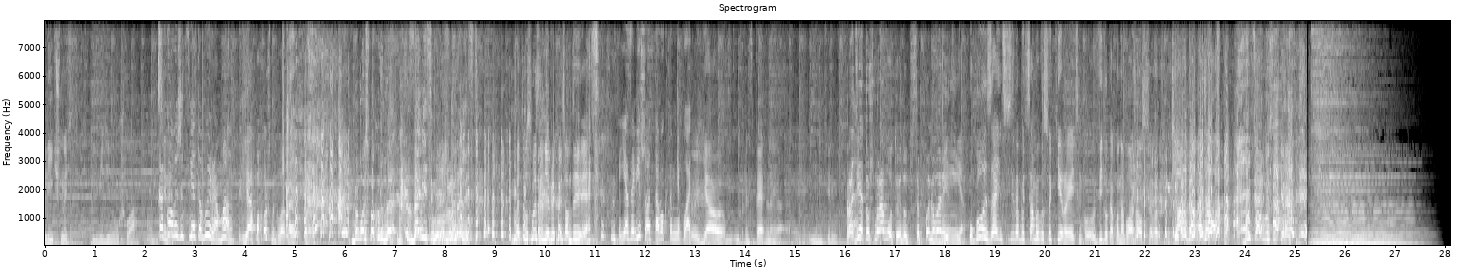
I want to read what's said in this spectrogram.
Личность телевидения ушла. Какого же цвета вы, Роман? Я похож на голодающего? Вы больше похожи на зависимого журналиста. В этом смысле мне приходится вам доверять. Я завишу от того, кто мне платит. Я принципиально э, не матерюсь. Ради этого уж на работу идут, все поговорить. Нет. У голой задницы всегда будет самый высокий рейтинг. Видел, как он облажался? Да, да, пожалуйста. Будет самый высокий рейтинг.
